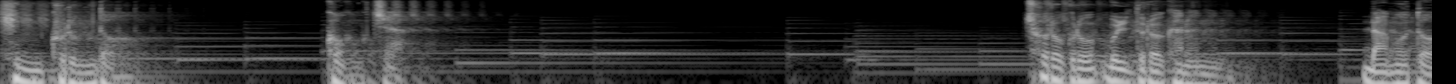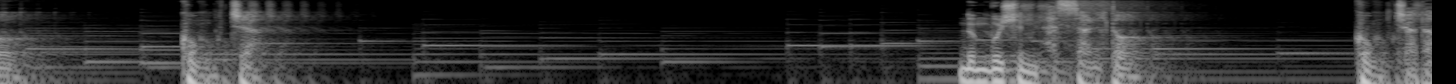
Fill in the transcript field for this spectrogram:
흰 구름도 공짜. 초록으로 물들어가는 나무도 공짜. 눈부신 햇살도 공짜다.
